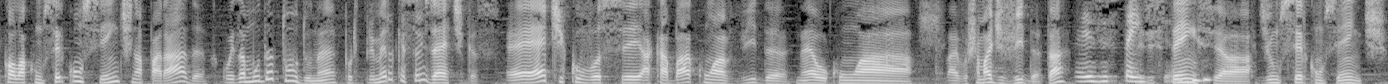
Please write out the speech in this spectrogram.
coloca um ser consciente na parada, a coisa muda tudo, né? Porque primeiro questões éticas. É ético você acabar com a vida, né, ou com a, vai, vou chamar de vida, tá? Existência. existência de um ser consciente?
